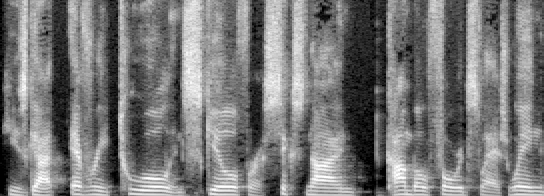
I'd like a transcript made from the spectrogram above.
He's got every tool and skill for a six nine combo forward slash wing,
